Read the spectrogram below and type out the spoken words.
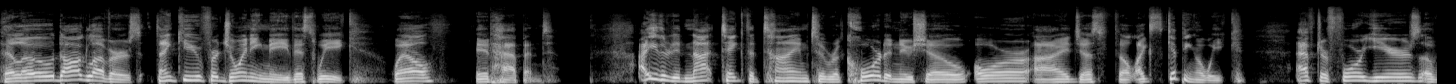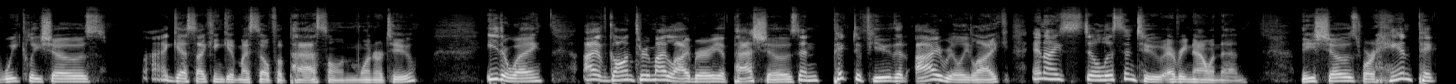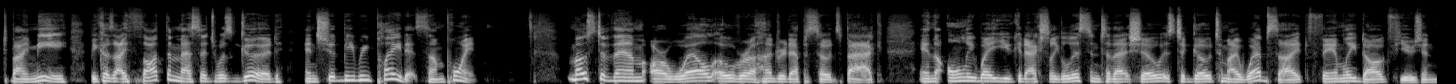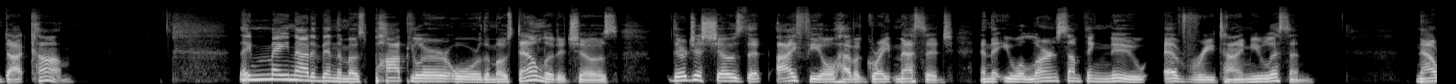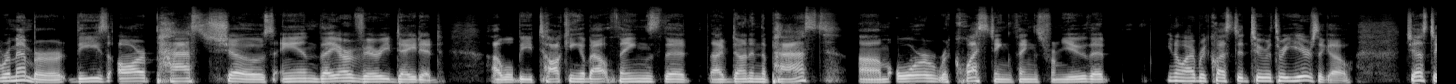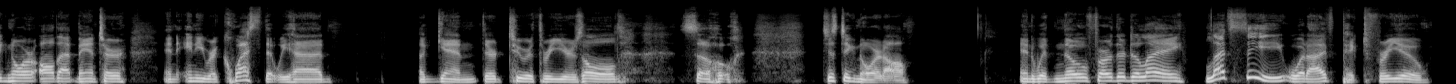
Hello, dog lovers. Thank you for joining me this week. Well, it happened. I either did not take the time to record a new show or I just felt like skipping a week. After four years of weekly shows, I guess I can give myself a pass on one or two. Either way, I have gone through my library of past shows and picked a few that I really like and I still listen to every now and then. These shows were handpicked by me because I thought the message was good and should be replayed at some point. Most of them are well over 100 episodes back, and the only way you could actually listen to that show is to go to my website, familydogfusion.com. They may not have been the most popular or the most downloaded shows. They're just shows that I feel have a great message and that you will learn something new every time you listen. Now, remember, these are past shows and they are very dated. I will be talking about things that I've done in the past um, or requesting things from you that, you know, I requested two or three years ago. Just ignore all that banter and any requests that we had. Again, they're two or three years old. So just ignore it all. And with no further delay, let's see what I've picked for you.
